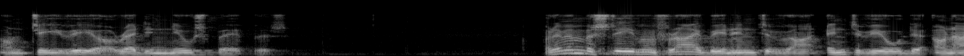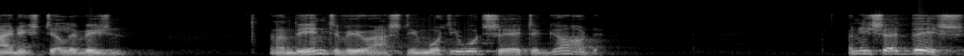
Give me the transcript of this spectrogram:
on TV or read in newspapers. I remember Stephen Fry being interv- interviewed on Irish television, and the interviewer asked him what he would say to God. And he said this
